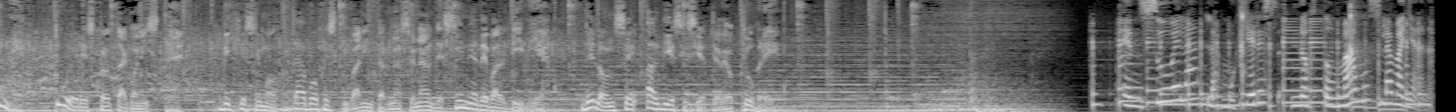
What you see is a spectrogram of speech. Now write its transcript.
Cine, tú eres protagonista. Vigésimo octavo Festival Internacional de Cine de Valdivia, del 11 al 17 de octubre. En Súbela, las mujeres nos tomamos la mañana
